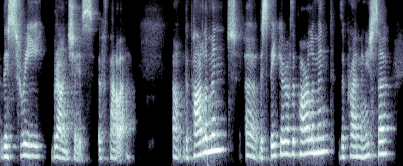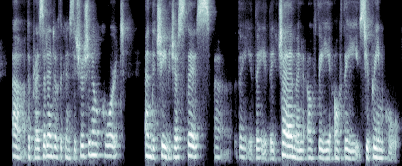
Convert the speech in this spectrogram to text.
the three branches of power. Uh, the parliament, uh, the speaker of the parliament, the prime minister, uh, the president of the constitutional court, and the chief justice, uh, the, the, the chairman of the, of the Supreme Court.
